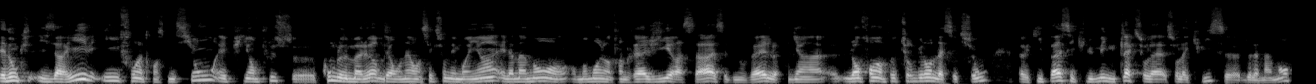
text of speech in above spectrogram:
Et donc, ils arrivent, ils font la transmission, et puis en plus, euh, comble de malheur, on est en section des moyens, et la maman, au moment où elle est en train de réagir à ça, à cette nouvelle, il y a l'enfant un peu turbulent de la section euh, qui passe et qui lui met une claque sur la, sur la cuisse euh, de la maman.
